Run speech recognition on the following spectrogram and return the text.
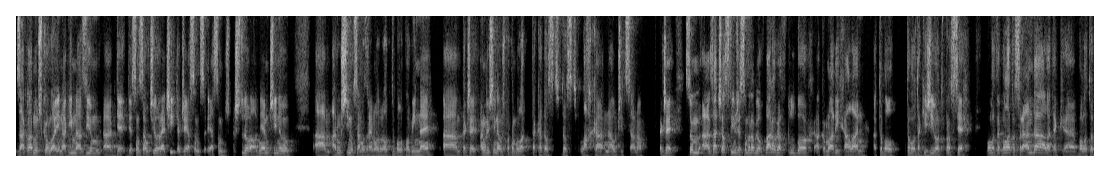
základnú školu aj na gymnázium, kde, kde som sa učil reči, takže ja som, ja som študoval Nemčinu a, a ruštinu samozrejme, lebo to bolo povinné. A, takže angličtina už potom bola taká dosť, dosť ľahká naučiť sa. No. Takže som a začal s tým, že som robil v baroch a v kluboch ako mladý chalaň a to bol, to bol taký život proste, bolo to, bola to sranda, ale tak bolo to,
